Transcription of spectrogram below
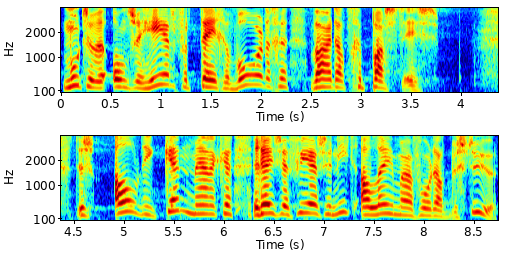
moeten we onze Heer vertegenwoordigen waar dat gepast is. Dus al die kenmerken reserveer ze niet alleen maar voor dat bestuur.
